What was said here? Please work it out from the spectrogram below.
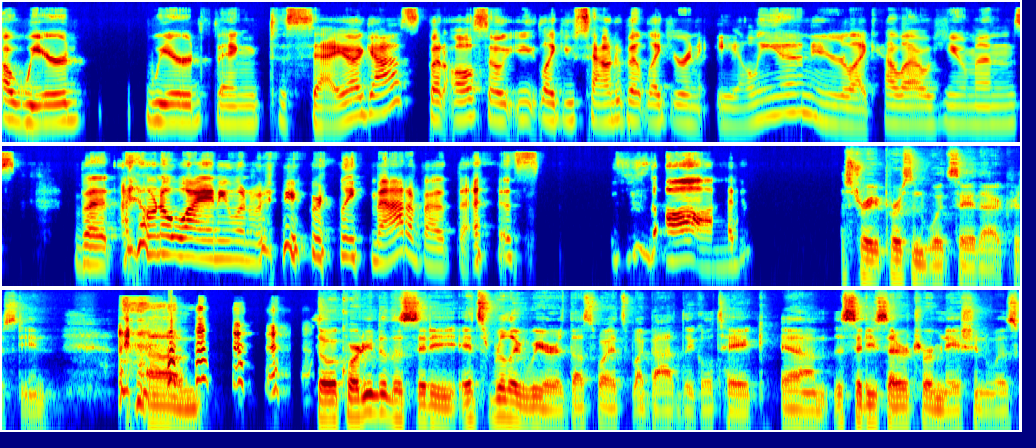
a weird weird thing to say, I guess, but also you like you sound a bit like you're an alien and you're like, hello, humans. But I don't know why anyone would be really mad about this. This is odd. A straight person would say that, Christine. Um, so, according to the city, it's really weird. That's why it's my bad legal take. Um, the city said her termination was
